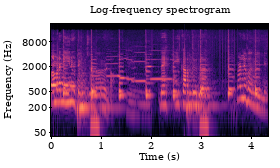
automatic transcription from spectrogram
നമ്മുടെ നീനുട്ടിയും ചുരിദാർ കണ്ടോ? ദേ ഈ കറുത്ത ചുരിദാർ. നല്ല ഭംഗിയില്ലേ?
